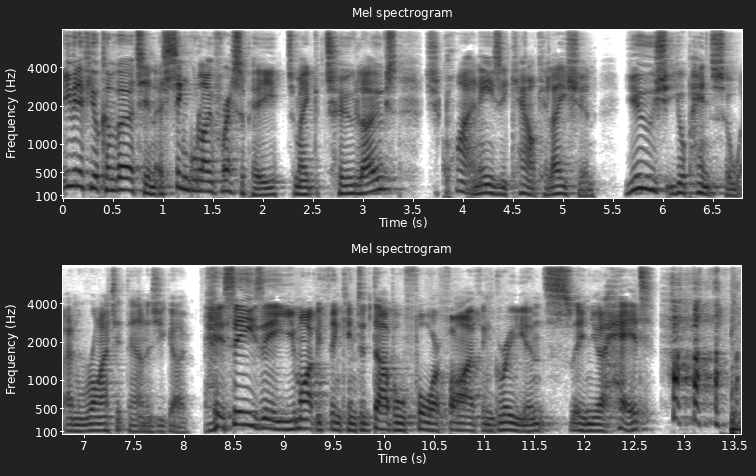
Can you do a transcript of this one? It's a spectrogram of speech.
Even if you're converting a single loaf recipe to make two loaves, which is quite an easy calculation, use your pencil and write it down as you go. It's easy, you might be thinking to double four or five ingredients in your head.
